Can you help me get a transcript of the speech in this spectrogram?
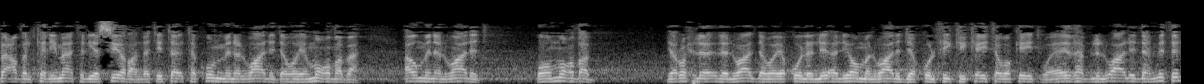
بعض الكلمات اليسيرة التي تكون من الوالدة وهي مغضبة أو من الوالد وهو مغضب. يروح للوالدة ويقول اليوم الوالد يقول فيك كيت وكيت ويذهب للوالدة مثل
